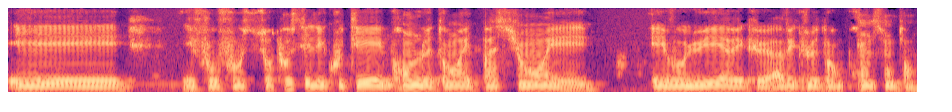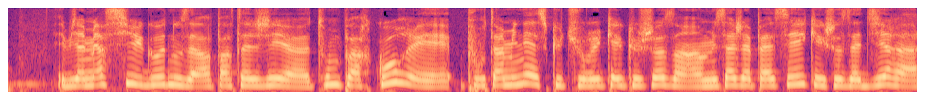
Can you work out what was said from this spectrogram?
Et il faut surtout c'est l'écouter et prendre le temps, être patient et évoluer avec euh, avec le temps, prendre son temps. Eh bien, merci Hugo de nous avoir partagé euh, ton parcours. Et pour terminer, est-ce que tu aurais quelque chose, un message à passer, quelque chose à dire à-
